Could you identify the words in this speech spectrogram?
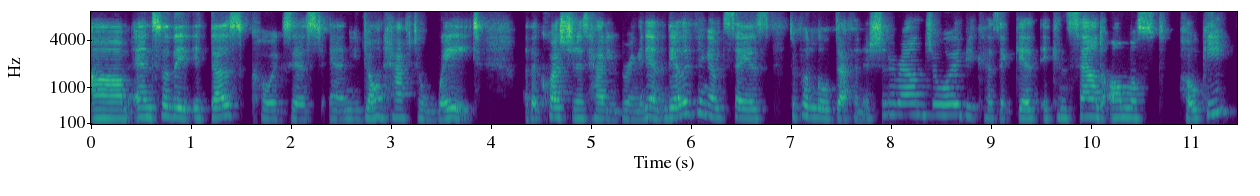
Um, and so they, it does coexist and you don't have to wait. The question is, how do you bring it in? The other thing I would say is to put a little definition around joy because it get it can sound almost hokey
